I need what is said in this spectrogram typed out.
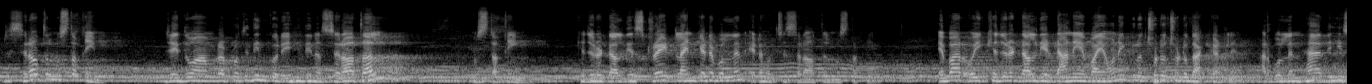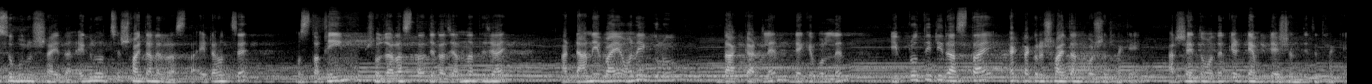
এটা সিরাতুল মুস্তাকিম। যে দোয়া আমরা প্রতিদিন করি ইহদিনাস সিরাতাল মুস্তাকিম। খেজুরের ডাল দিয়ে স্ট্রেট লাইন কেটে বললেন, এটা হচ্ছে সিরাতুল মুস্তাকিম। এবার ওই খেজুরের ডাল দিয়ে ডানে বায়ে অনেকগুলো ছোট ছোট দাগ কাটলেন আর বললেন হ্যাঁ দিহি সুবুলুস শায়তান। এগুলো হচ্ছে শয়তানের রাস্তা, এটা হচ্ছে মুস্তাকিম, সোজা রাস্তা যেটা জান্নাতে যায়। আর ডানে বায়ে অনেকগুলো দাগ কাটলেন, ডেকে বললেন, এই প্রতিটি রাস্তায় একটা করে শয়তান বসে থাকে আর সে তোমাদেরকে টেম্পটেশন দিতে থাকে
